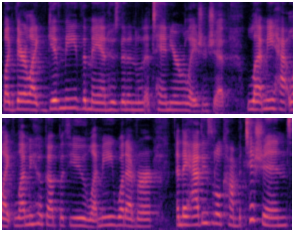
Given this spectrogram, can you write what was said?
Like they're like, give me the man who's been in a ten year relationship. Let me have like let me hook up with you. Let me whatever. And they have these little competitions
